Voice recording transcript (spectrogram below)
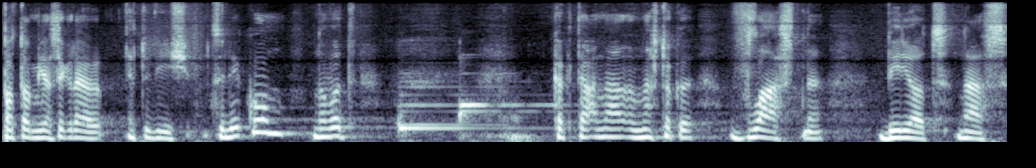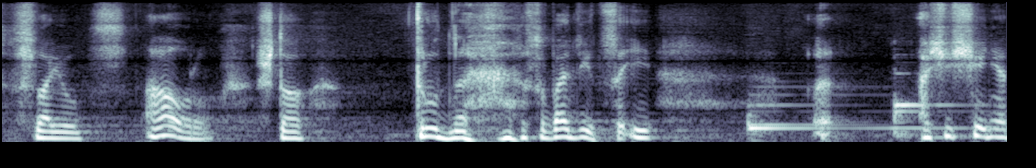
Потом я сыграю эту вещь целиком, но вот как-то она настолько властно берет нас в свою ауру, что трудно освободиться. И э, ощущение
